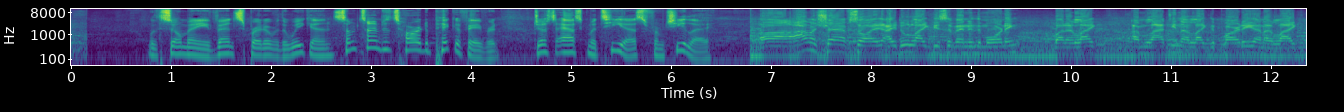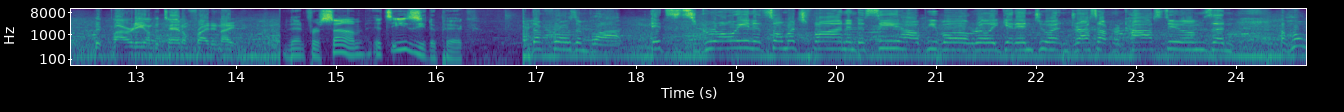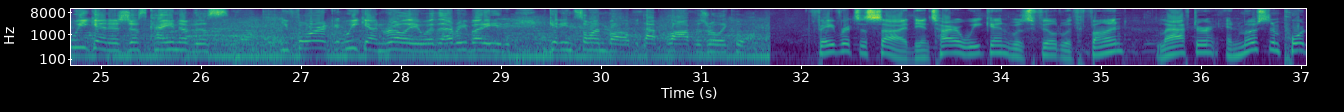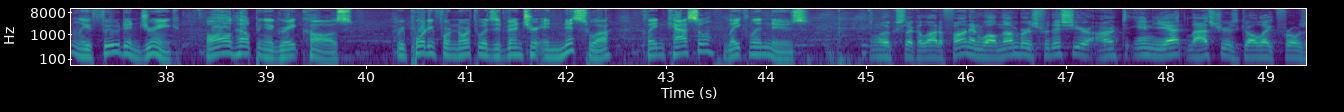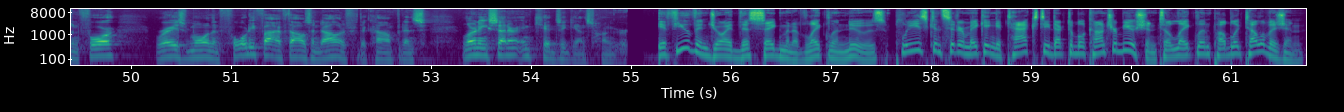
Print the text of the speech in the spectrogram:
With so many events spread over the weekend, sometimes it's hard to pick a favorite. Just ask Matias from Chile. Uh, I'm a chef, so I, I, do like this event in the morning, but I like, I'm Latin, I like the party, and I like the party on the tent on Friday night. Then for some, it's easy to pick the frozen flop. It's growing, it's so much fun, and to see how people really get into it and dress up for costumes, and the whole weekend is just kind of this euphoric weekend, really, with everybody getting so involved. But that flop is really cool. Favorites aside, the entire weekend was filled with fun, laughter, and most importantly, food and drink, all helping a great cause. Reporting for Northwoods Adventure in Nisswa, Clayton Castle, Lakeland News. Looks like a lot of fun, and while numbers for this year aren't in yet, last year's Gull Lake Frozen 4 raised more than $45,000 for the Confidence Learning Center and Kids Against Hunger. If you've enjoyed this segment of Lakeland News, please consider making a tax-deductible contribution to Lakeland Public Television.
